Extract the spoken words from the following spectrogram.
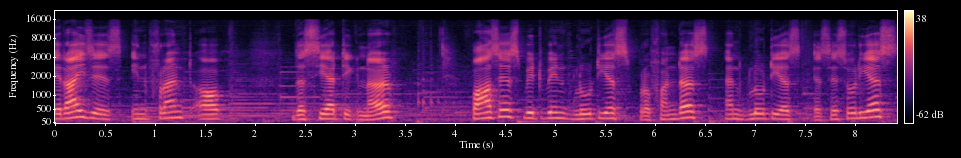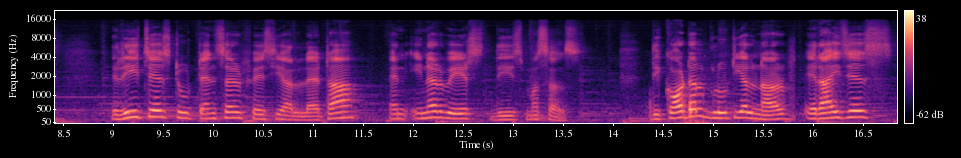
arises in front of the sciatic nerve, passes between gluteus profundus and gluteus accessorius, reaches to tensor fascia lata and innervates these muscles. The caudal gluteal nerve arises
